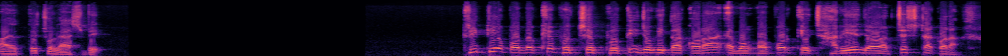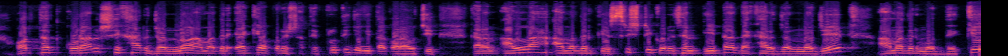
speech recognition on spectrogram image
আয়ত্তে চলে আসবে। তৃতীয় পদক্ষেপ হচ্ছে প্রতিযোগিতা করা এবং অপরকে ছাড়িয়ে যাওয়ার চেষ্টা করা। অর্থাৎ কোরআন শেখার জন্য আমাদের একে অপরের সাথে প্রতিযোগিতা করা উচিত। কারণ আল্লাহ আমাদেরকে সৃষ্টি করেছেন এটা দেখার জন্য যে আমাদের মধ্যে কে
